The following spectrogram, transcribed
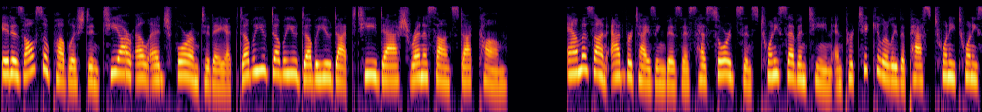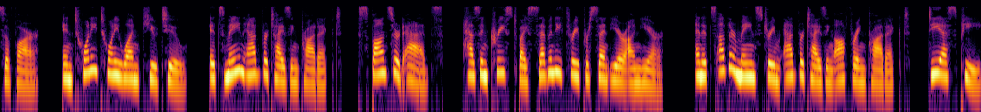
It is also published in TRL Edge forum today at www.t-renaissance.com. Amazon advertising business has soared since 2017 and particularly the past 2020 so far. In 2021 Q2, its main advertising product, sponsored ads, has increased by 73% year-on-year, and its other mainstream advertising offering product, DSP,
